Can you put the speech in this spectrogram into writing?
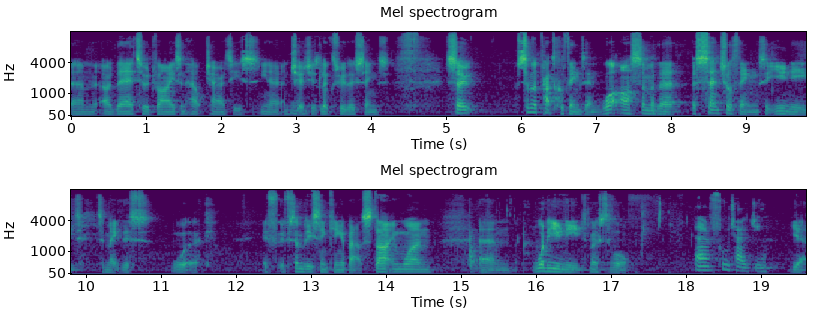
um, are there to advise and help charities, you know, and Yeah. churches look through those things. So, some of the practical things then. What are some of the essential things that you need to make this work? If if somebody's thinking about starting one, um, what do you need most of all? Uh, food hygiene. Yeah.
